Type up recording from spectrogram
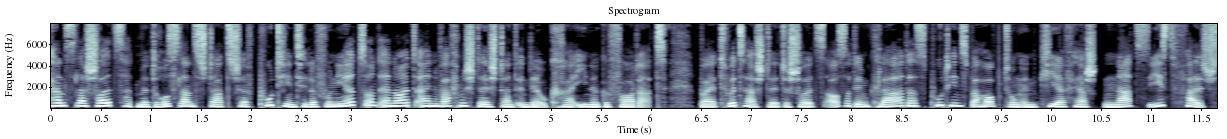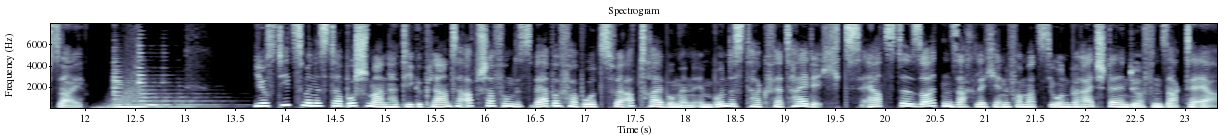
Kanzler Scholz hat mit Russlands Staatschef Putin telefoniert und erneut einen Waffenstillstand in der Ukraine gefordert. Bei Twitter stellte Scholz außerdem klar, dass Putins Behauptung, in Kiew herrschten Nazis, falsch sei. Justizminister Buschmann hat die geplante Abschaffung des Werbeverbots für Abtreibungen im Bundestag verteidigt. Ärzte sollten sachliche Informationen bereitstellen dürfen, sagte er.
